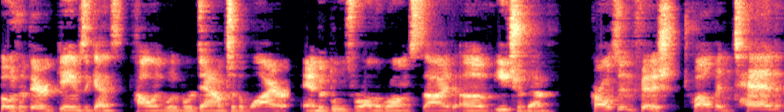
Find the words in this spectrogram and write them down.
Both of their games against Collingwood were down to the wire, and the Blues were on the wrong side of each of them. Carlton finished 12 and 10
